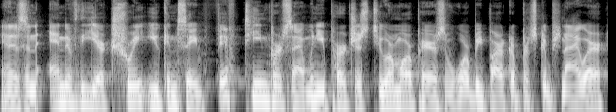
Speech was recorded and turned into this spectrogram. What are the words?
And as an end of the year treat, you can save 15% when you purchase two or more pairs of Warby Parker prescription eyewear,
